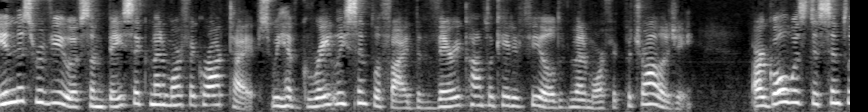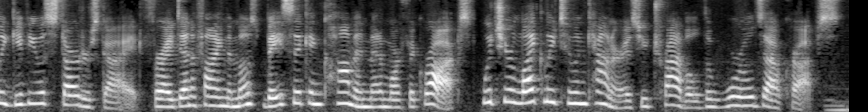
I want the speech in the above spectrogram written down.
In this review of some basic metamorphic rock types, we have greatly simplified the very complicated field of metamorphic petrology. Our goal was to simply give you a starter's guide for identifying the most basic and common metamorphic rocks which you're likely to encounter as you travel the world's outcrops.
